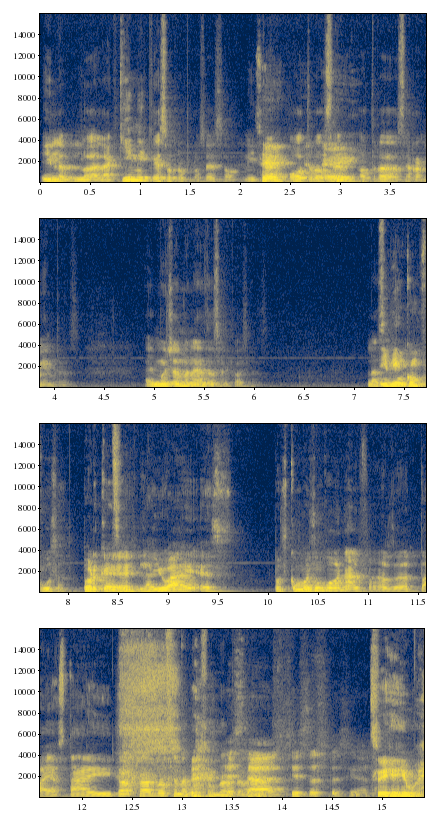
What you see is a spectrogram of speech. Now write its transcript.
Y lo- lo de la química es otro proceso, necesitas Sí, otros, ey. otras herramientas. Hay muchas maneras de hacer cosas. Las- Y bien confusa. Porque Sí. la UI es, pues como es un juego en alfa, o sea, todavía está ahí. ta- Tardas en acostumbrarte. está, sí está especial. Sí, güey.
